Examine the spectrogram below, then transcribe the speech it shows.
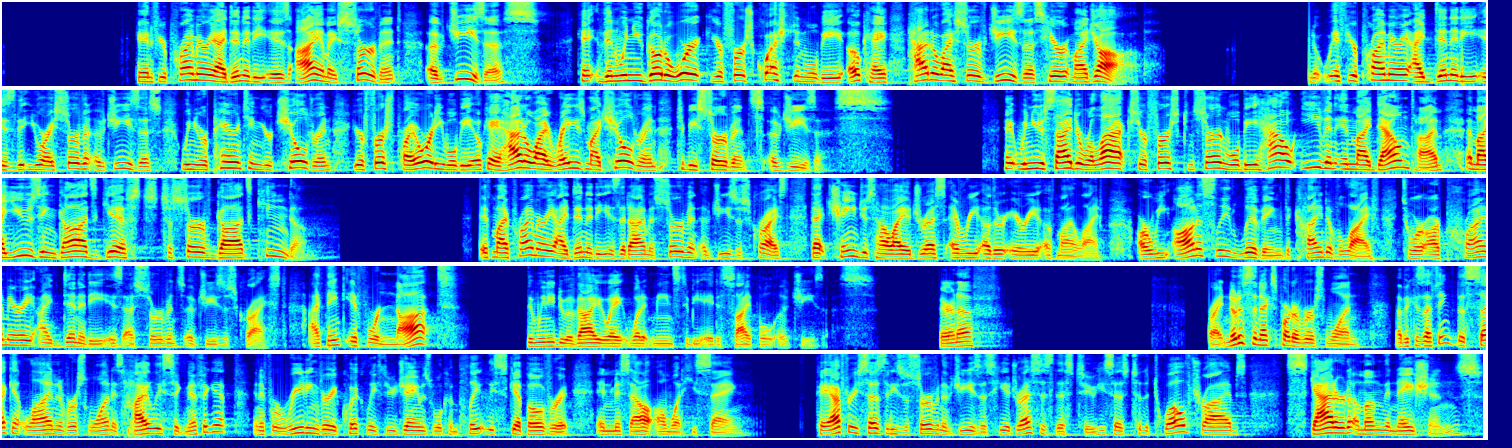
Okay, and if your primary identity is, I am a servant of Jesus, okay, then when you go to work, your first question will be, okay, how do I serve Jesus here at my job? You know, if your primary identity is that you are a servant of Jesus, when you're parenting your children, your first priority will be okay, how do I raise my children to be servants of Jesus? Hey, when you decide to relax, your first concern will be how, even in my downtime, am I using God's gifts to serve God's kingdom? If my primary identity is that I'm a servant of Jesus Christ, that changes how I address every other area of my life. Are we honestly living the kind of life to where our primary identity is as servants of Jesus Christ? I think if we're not, then we need to evaluate what it means to be a disciple of Jesus. Fair enough? All right, notice the next part of verse 1, uh, Uh, because I think the second line in verse 1 is highly significant. And if we're reading very quickly through James, we'll completely skip over it and miss out on what he's saying. Okay, after he says that he's a servant of Jesus, he addresses this to, he says, To the 12 tribes scattered among the nations,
